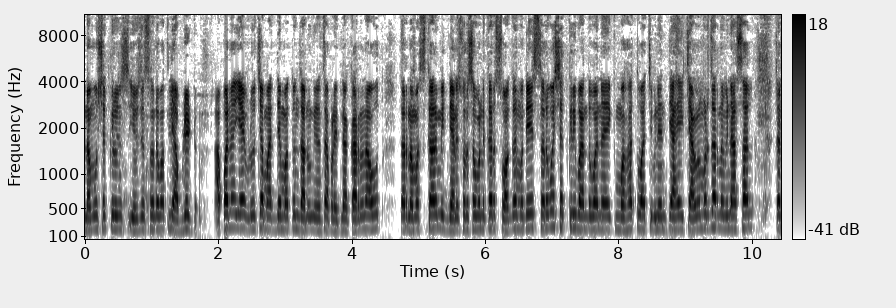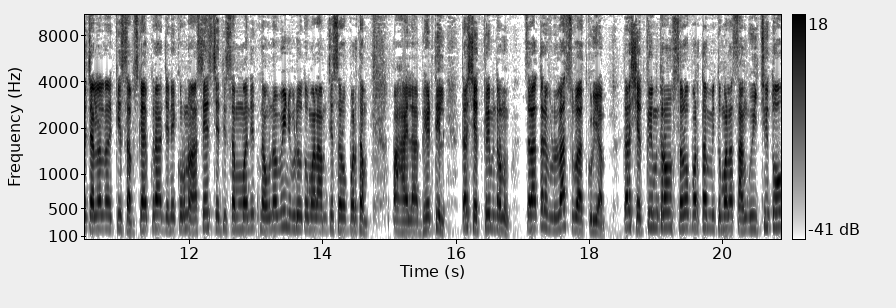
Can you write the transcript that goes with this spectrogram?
नमो शेतकरी योजनेसंदर्भातली अपडेट आपण या व्हिडिओच्या माध्यमातून जाणून घेण्याचा प्रयत्न करणार आहोत. तर नमस्कार मी ज्ञानेश्वर सवणकर. स्वागतमध्ये सर्व शेतकरी बांधवांना एक महत्वाची विनंती आहे. चॅनलवर जर नवीन असाल तर चॅनलला नक्की सबस्क्राईब करा जेणेकरून असेच शेती संबंधित नवनवीन व्हिडिओ तुम्हाला आमचे सर्वप्रथम पाहायला भेटतील. तर शेतकरी मित्रांनो चला तर व्हिडिओला सुरुवात करूया. तर शेतकरी मित्रांनो सर्वप्रथम मी तुम्हाला सांगू इच्छितो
